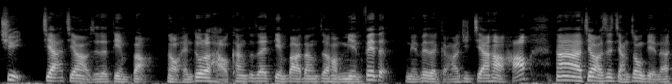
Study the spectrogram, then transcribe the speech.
去加姜老师的电报哦，很多的好康都在电报当中哈，免费的，免费的，赶快去加哈。好，那姜老师讲重点呢，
